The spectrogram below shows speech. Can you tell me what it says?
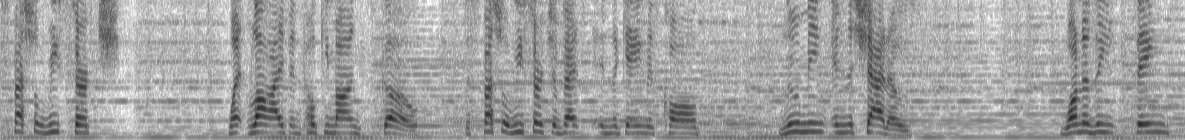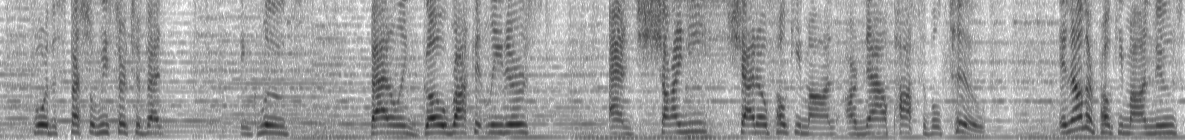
Special Research went live in Pokemon Go. The special research event in the game is called Looming in the Shadows. One of the things for the special research event includes battling Go Rocket leaders and shiny shadow Pokemon are now possible too. In other Pokemon news,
